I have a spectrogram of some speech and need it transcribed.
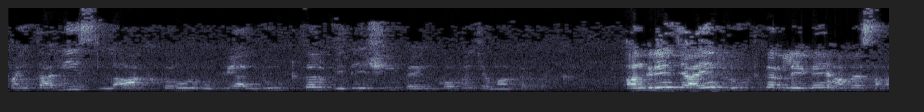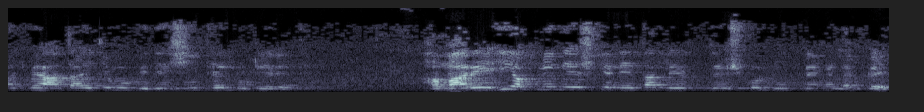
45 लाख करोड़ रुपया लूट कर विदेशी बैंकों में जमा कर रखा अंग्रेज़ आए, लूट कर ले गए। हमें समझ में आता है कि वो विदेशी थे, लुटेरे थे। हमारे ही अपने देश के नेता देश को लूटने में लग गए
